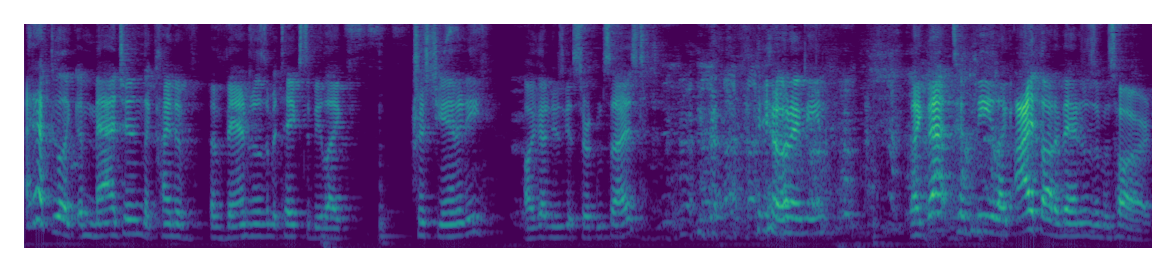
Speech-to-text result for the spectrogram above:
I'd have to like imagine the kind of evangelism it takes to be like Christianity. All you got to do is get circumcised. you know what I mean? Like that to me, like I thought evangelism was hard.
